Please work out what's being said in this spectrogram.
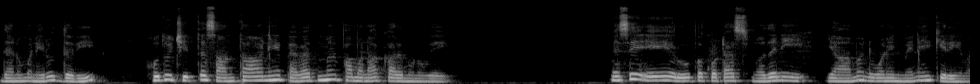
දැනුම නිරුද්ධ වී හුදු චිත්ත સંතානීය පැවැත්ම පමණක් අරමුණු වෙයි. මෙසේ ඒ රූප කොටස් නොදෙනී යාම නුවණින් මෙනෙහි කිරීම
